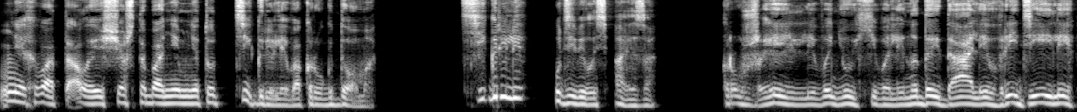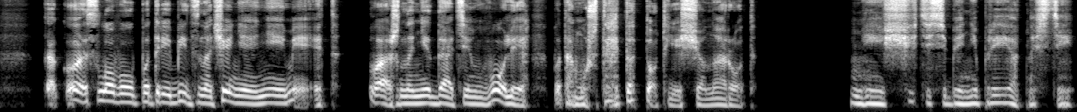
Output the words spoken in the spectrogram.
Не хватало еще, чтобы они мне тут тигрили вокруг дома. «Тигрили?» — удивилась Айза. «Кружили, вынюхивали, надоедали, вредили. Какое слово употребить значения не имеет. Важно не дать им воли, потому что это тот еще народ. «Не ищите себе неприятностей».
